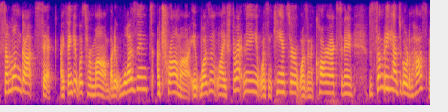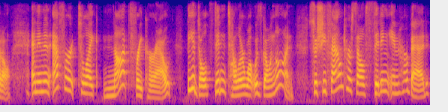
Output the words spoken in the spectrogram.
someone got sick. I think it was her mom, but it wasn't a trauma. It wasn't life threatening. It wasn't cancer. It wasn't a car accident. Somebody had to go to the hospital. And in an effort to like not freak her out, the adults didn't tell her what was going on. So she found herself sitting in her bed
